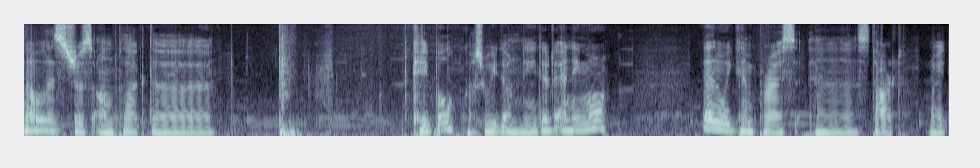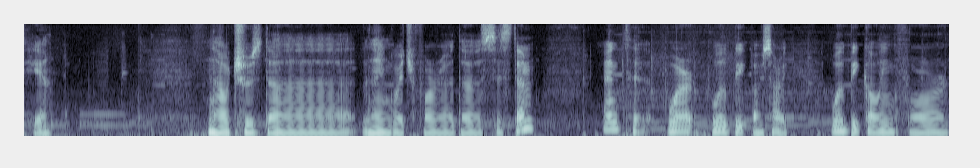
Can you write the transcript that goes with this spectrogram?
Now let's just unplug the cable because we don't need it anymore and we can press uh, start right here. Now choose the language for uh, the system and where we'll be oh sorry we'll be going for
